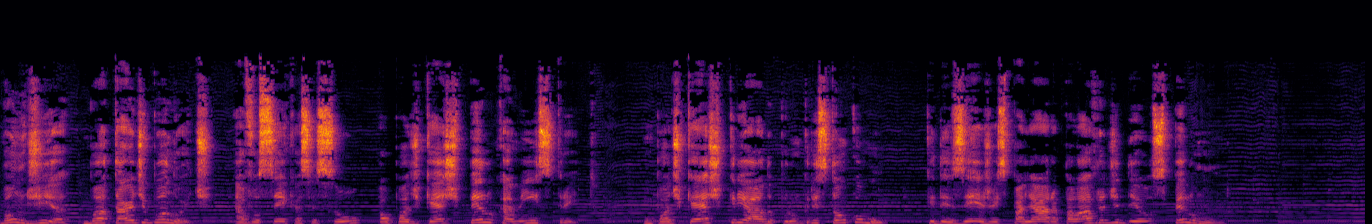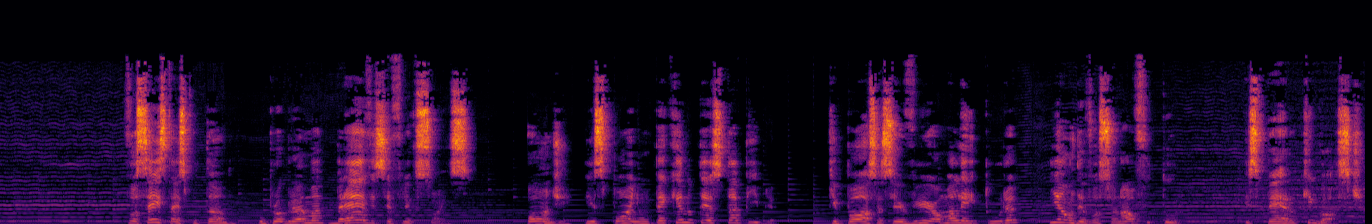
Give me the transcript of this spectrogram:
Bom dia, boa tarde e boa noite a você que acessou ao podcast Pelo Caminho Estreito, um podcast criado por um cristão comum que deseja espalhar a palavra de Deus pelo mundo. Você está escutando o programa Breves Reflexões, onde expõe um pequeno texto da Bíblia que possa servir a uma leitura e a um devocional futuro. Espero que goste.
